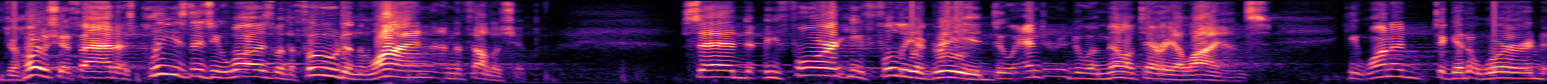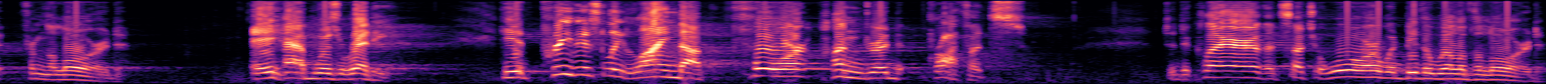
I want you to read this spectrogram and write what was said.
Jehoshaphat, as pleased as he was with the food and the wine and the fellowship, said before he fully agreed to enter into a military alliance, he wanted to get a word from the Lord. Ahab was ready. He had previously lined up 400 prophets to declare that such a war would be the will of the Lord.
